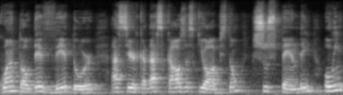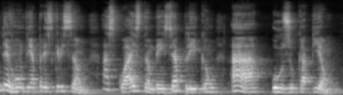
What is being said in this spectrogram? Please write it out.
quanto ao devedor acerca das causas que obstam, suspendem ou interrompem a prescrição, as quais também se aplicam a uso capião.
